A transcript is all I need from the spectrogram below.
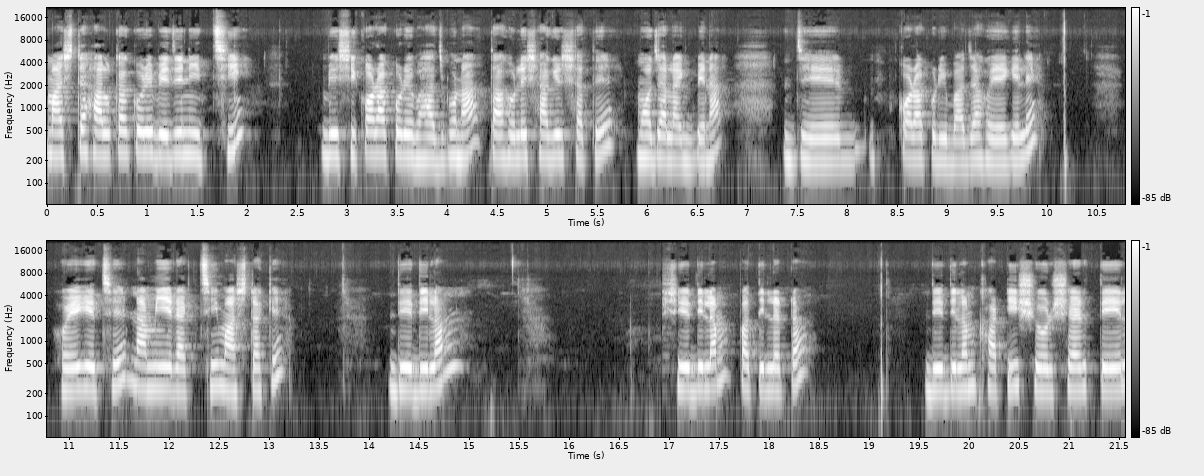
মাছটা হালকা করে বেজে নিচ্ছি। বেশি কড়া করে ভাজবো না, তাহলে শাকের সাথে মজা লাগবে না। যে কড়াকড়ি ভাজা হয়ে গেলে, হয়ে গেছে, নামিয়ে রাখছি মাছটাকে। দিয়ে দিলাম বসিয়ে দিলাম পাতিলাটা। দিয়ে দিলাম খাঁটি সরষের তেল।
